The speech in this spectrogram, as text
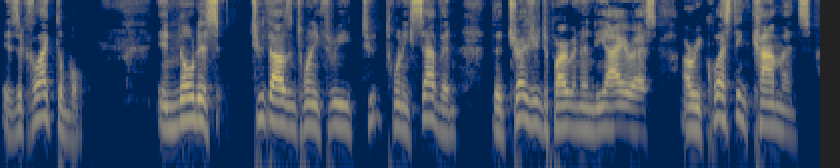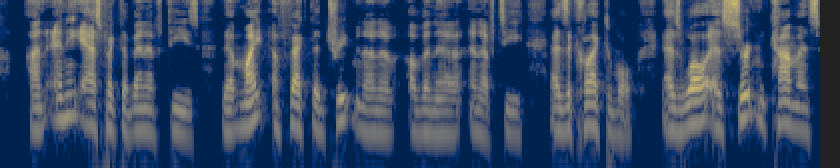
is a collectible. In Notice 2023 27, the Treasury Department and the IRS are requesting comments on any aspect of NFTs that might affect the treatment of an NFT as a collectible, as well as certain comments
